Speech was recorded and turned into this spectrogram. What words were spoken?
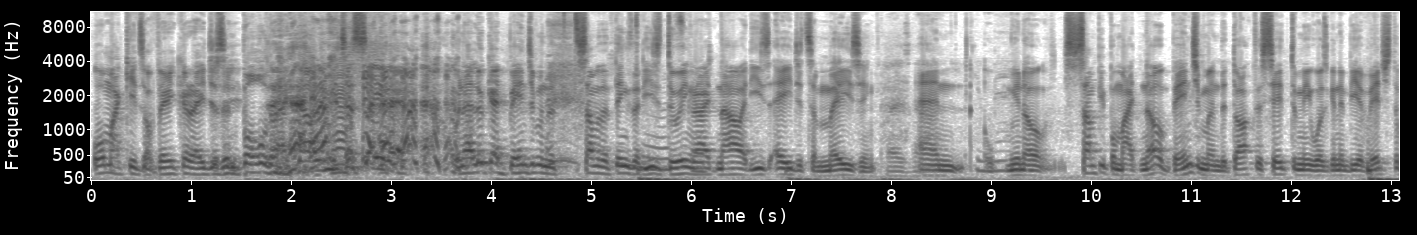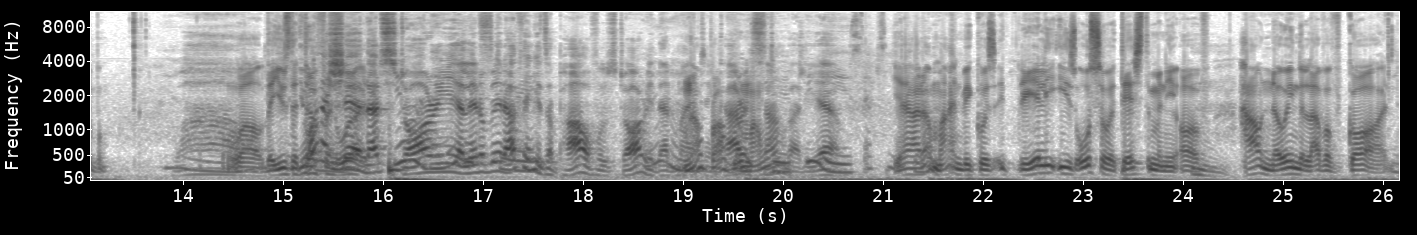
All my kids are very courageous and bold right now. Let me just say that. When I look at Benjamin, the, some of the things that he's doing right now at his age, it's amazing. And, Amen. you know, some people might know Benjamin, the doctor said to me, was going to be a vegetable. Wow. Well, they used a You want to different share word. that story Yeah, a little that bit? I think it's a powerful story that might No problem, encourage I'll do it. somebody. Yeah. Please, absolutely. Yeah, I don't mind because it really is also a testimony of Hmm. how knowing the love of God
